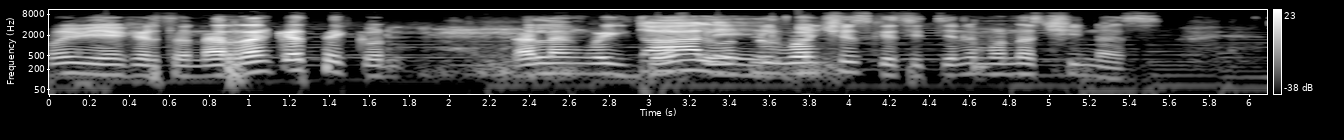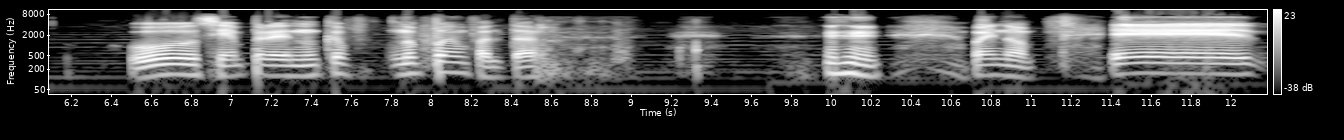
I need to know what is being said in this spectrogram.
Muy bien, Gerson. Arráncate con Alan Wake 2. Dale. te gusta el Bunches que si tiene monas chinas. Uh, siempre, nunca, no pueden faltar. bueno, eh,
